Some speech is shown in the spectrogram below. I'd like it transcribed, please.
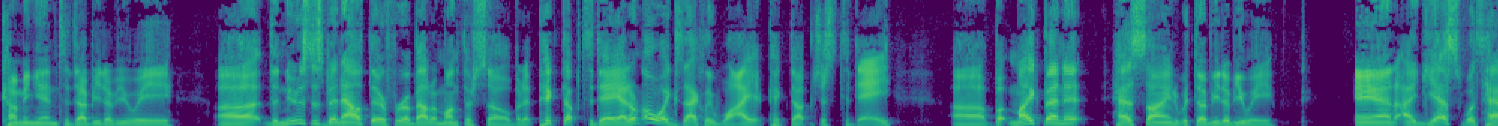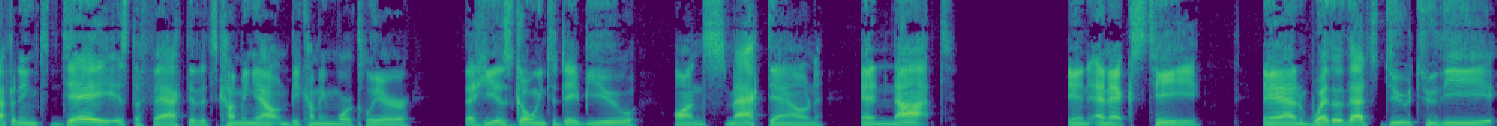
coming into WWE. Uh, the news has been out there for about a month or so, but it picked up today. I don't know exactly why it picked up just today, uh, but Mike Bennett has signed with WWE. And I guess what's happening today is the fact that it's coming out and becoming more clear that he is going to debut on SmackDown and not in NXT. And whether that's due to the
